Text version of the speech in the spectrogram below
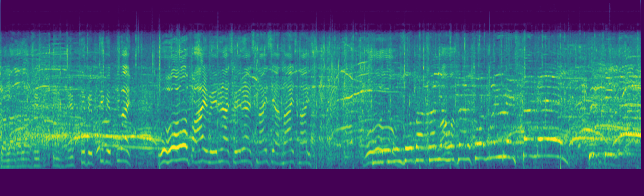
चला चला fifty fifty fifty fifty bye. ओ हो फाय very nice very nice nice यार नाईस नाईस ओ चलो चलो जोरदार तालियां जाए फॉर मयूरेश तांडे 50 बात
